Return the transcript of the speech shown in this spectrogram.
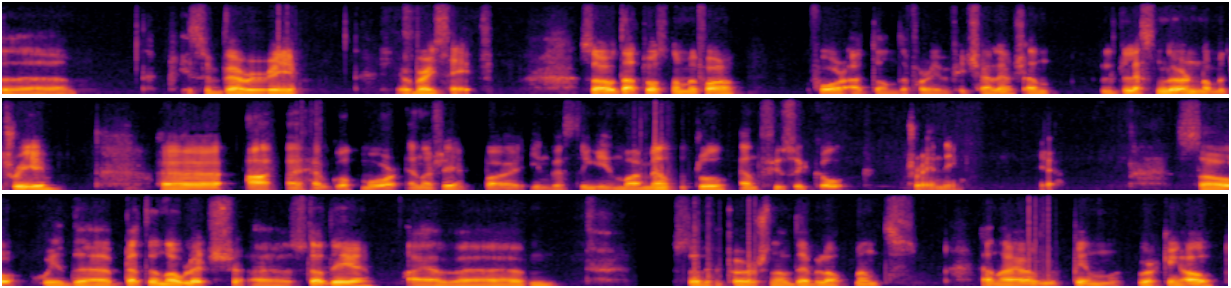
uh, is very very safe. So that was number four. Four, I've done the Forever Fit Challenge, and lesson learned number three uh, I have got more energy by investing in my mental and physical training. Yeah. So with uh, better knowledge, uh, study, I have um, studied personal development, and I have been working out,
